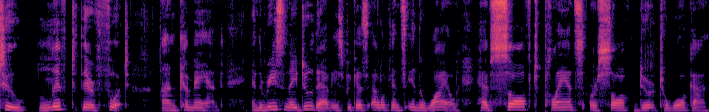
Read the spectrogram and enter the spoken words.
to lift their foot on command. And the reason they do that is because elephants in the wild have soft plants or soft dirt to walk on.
